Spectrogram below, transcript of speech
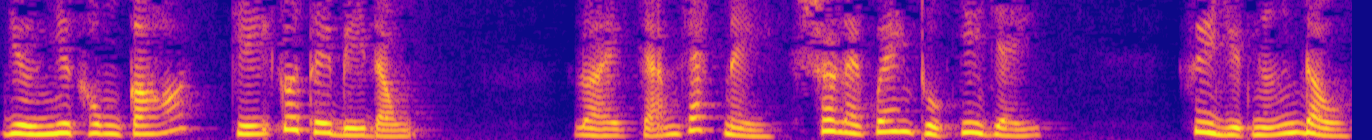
dường như không có, chỉ có thể bị động. Loại cảm giác này sao lại quen thuộc như vậy? Phi Duyệt ngẩng đầu,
